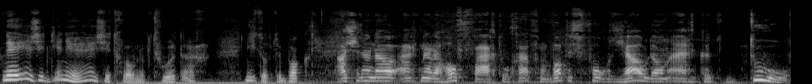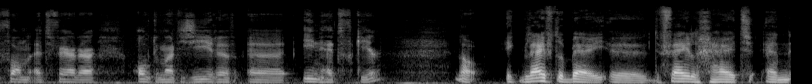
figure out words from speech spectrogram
Nee hij, zit, nee, hij zit gewoon op het voertuig. Niet op de bok. Als je er nou eigenlijk naar de hoofdvraag toe gaat, van wat is volgens jou dan eigenlijk het doel van het verder automatiseren uh, in het verkeer? Nou, ik blijf erbij uh, de veiligheid en,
